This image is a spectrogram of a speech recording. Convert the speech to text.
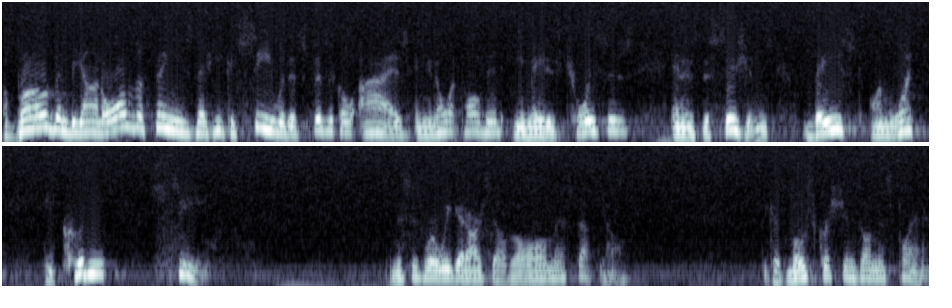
above and beyond all of the things that he could see with his physical eyes. And you know what Paul did? He made his choices and his decisions based on what he couldn't see. And this is where we get ourselves all messed up, y'all. Because most Christians on this planet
